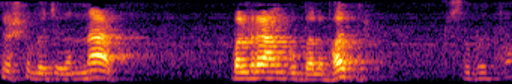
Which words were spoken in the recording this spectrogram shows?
कृष्ण को जगन्नाथ बलराम को बलभद्र सुभद्रा।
